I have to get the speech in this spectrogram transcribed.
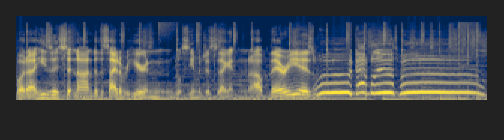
But uh, he's just sitting on to the side over here, and we'll see him in just a second. And up there he is. Woo! Don Bluth! Woo!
